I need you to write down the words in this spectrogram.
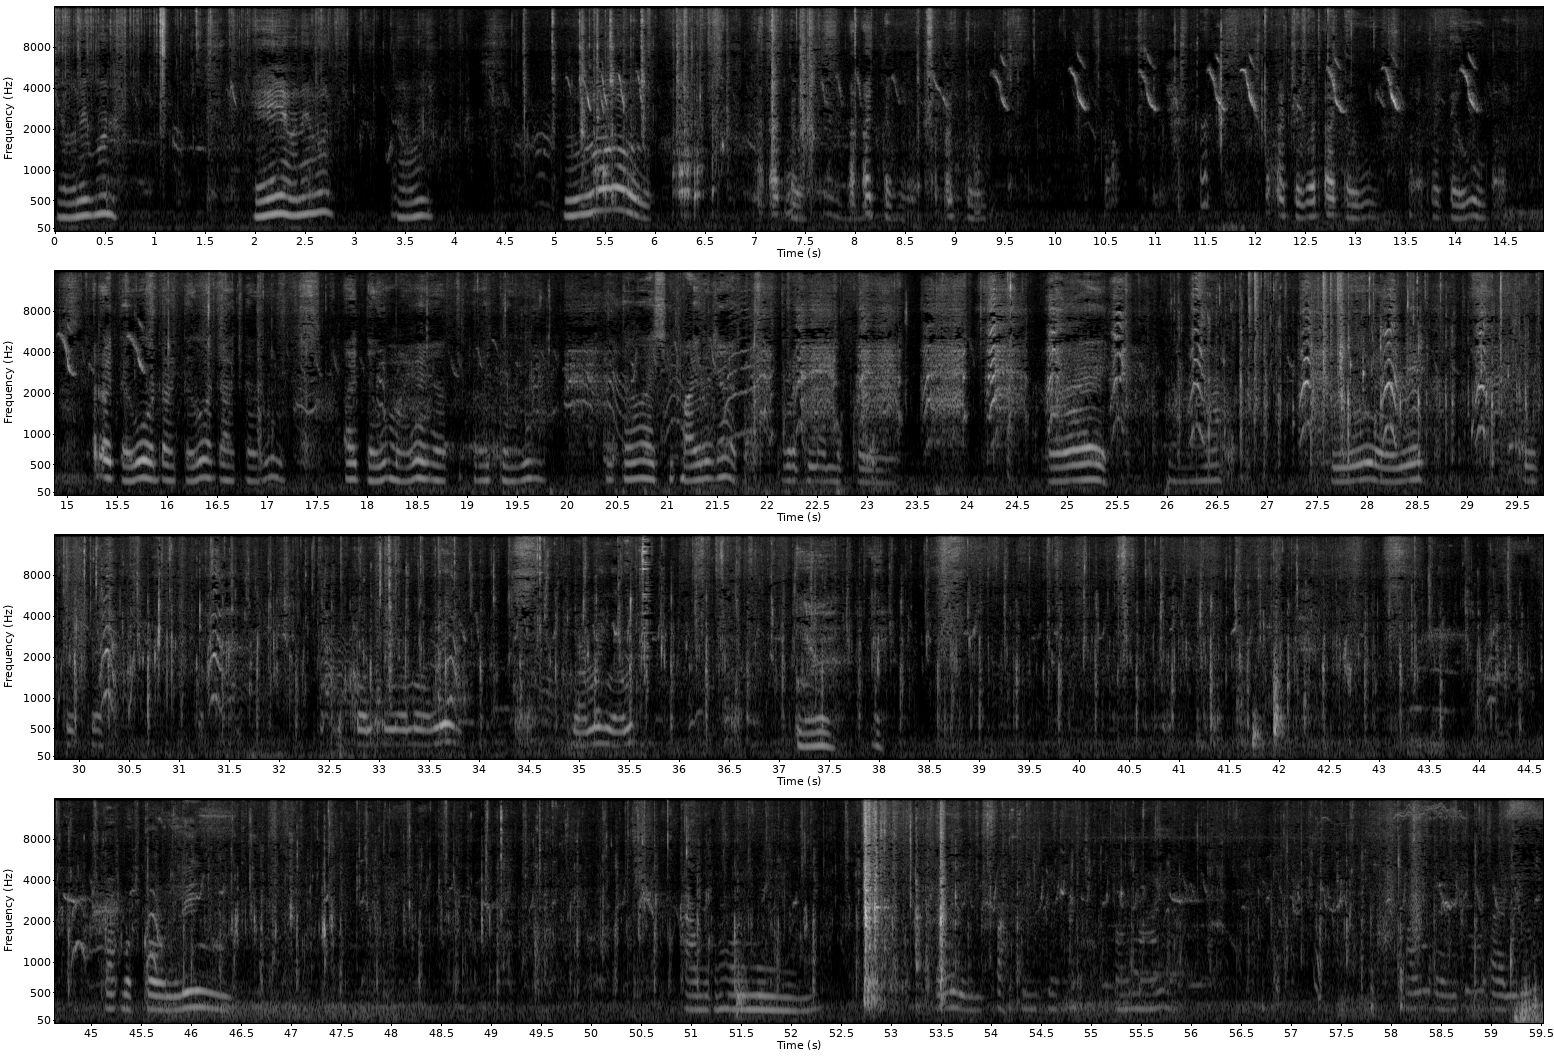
yang ini mana eh yang ini mana? Yang ini wow hei con nhắm rồi nhắm rồi nhắm nhớ các bậc còn linh làm của mọi mình cái gì phạt đi cho thoải mái à. Hãy subscribe cho kênh Ghiền Mì Gõ Để không bỏ lỡ những video hấp dẫn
